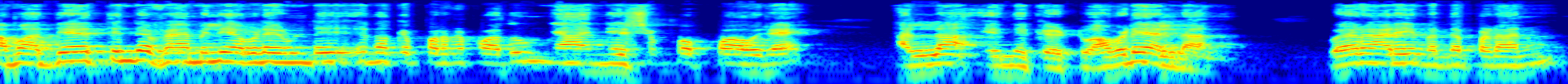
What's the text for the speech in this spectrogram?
അപ്പൊ അദ്ദേഹത്തിന്റെ ഫാമിലി അവിടെ ഉണ്ട് എന്നൊക്കെ പറഞ്ഞപ്പോൾ അതും ഞാൻ അന്വേഷിച്ചപ്പോൾ അപ്പൊ അവരെ അല്ല എന്ന് കേട്ടു. അവിടെ അല്ല വേറെ ആരെയും ബന്ധപ്പെടാനും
